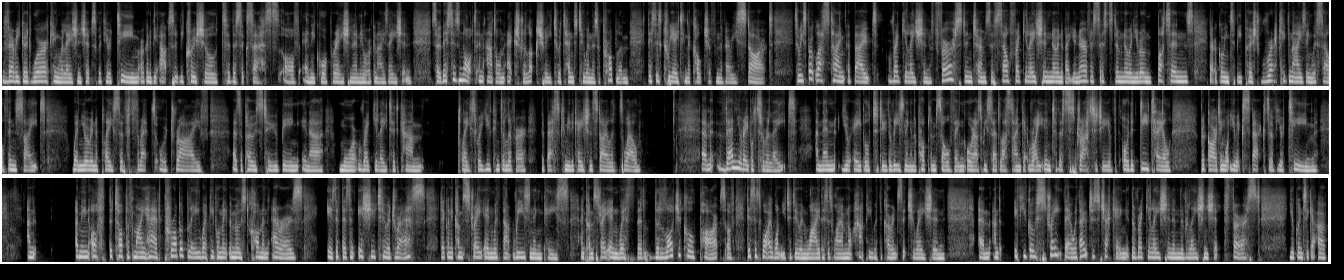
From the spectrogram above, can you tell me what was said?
very good working relationships with your team are going to be absolutely crucial to the success of any corporation, any organization. So, this is not an add on extra luxury to attend to when there's a problem. This is creating the culture from the very start. So, we spoke last time about regulation first in terms of self regulation, knowing about your nervous system, knowing your own buttons that are going to be pushed, recognizing with self insight when you're in a place of threat or drive, as opposed to being in a more regulated, calm place where you can deliver the best communication style as well. Um, then you're able to relate and then you're able to do the reasoning and the problem solving or as we said last time get right into the strategy of or the detail regarding what you expect of your team and I mean, off the top of my head, probably where people make the most common errors is if there's an issue to address, they're going to come straight in with that reasoning piece and come straight in with the, the logical parts of this is what I want you to do and why, this is why I'm not happy with the current situation. Um, and if you go straight there without just checking the regulation and the relationship first, you're going to get a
